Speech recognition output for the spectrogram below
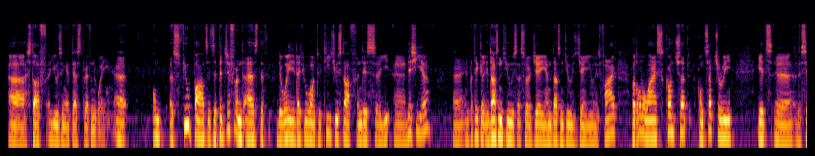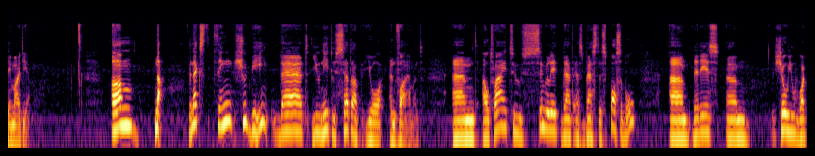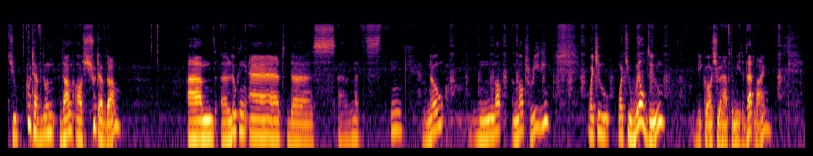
uh, stuff using a test-driven way. Uh, on a few parts, it's a bit different as the, the way that we want to teach you stuff in this this year. in particular, it doesn't use AssertJ and doesn't use JUnit 5, but otherwise, concept conceptually, it's the same idea. Um, the next thing should be that you need to set up your environment. And I'll try to simulate that as best as possible. Um, that is, um, show you what you could have done, done or should have done. And uh, looking at the, uh, let's think, no, not, not really. What you, what you will do, because you have to meet a deadline,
